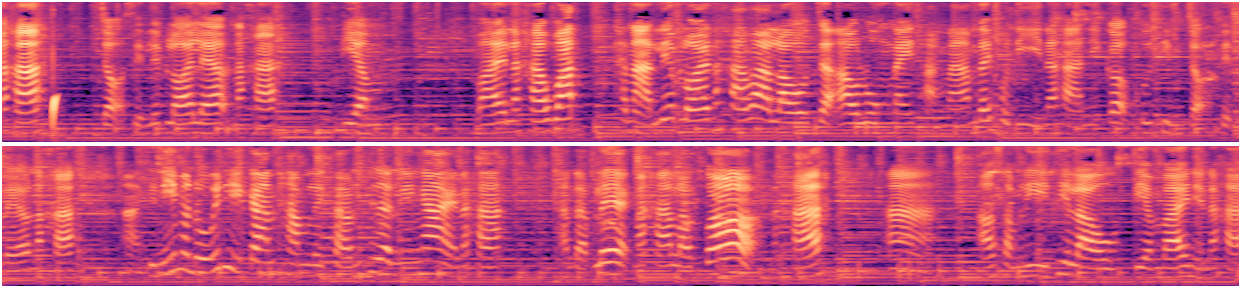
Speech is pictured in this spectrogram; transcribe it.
นะคะเจาะเสร็จเรียบร้อยแล้วนะคะ เตรียมไว้นะคะวัดขนาดเรียบร้อยนะคะ ว่าเราจะเอาลงในถังน้ำได้พอดีนะคะ นี่ก็ครูทิมเจาะเสร็จแล้วนะคะอ่าทีนี้มาดูวิธีการทำเลยค่ะเพื่อนๆง่าย ๆนะคะ นดับแรกนะคะเราก็นะคะอ่าเอาสำลีที่เราเตรียมไว้เนี่ยนะคะ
